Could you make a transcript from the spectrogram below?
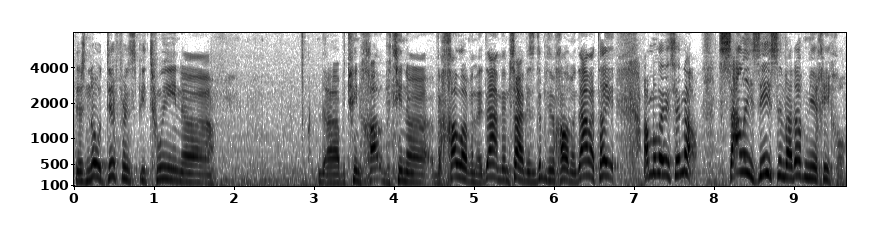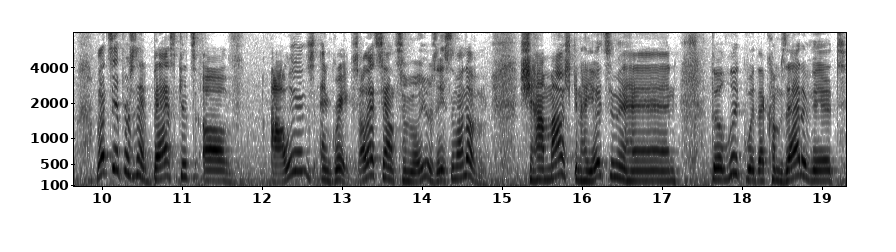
there's no difference between. Uh, uh, between between uh, the chalav and the dam. I'm sorry, there's a difference between chalav and the dam. I tell you, gonna say no. Sali zaysim v'adav miyachicho. Let's say a person had baskets of olives and grapes. Oh, that sounds familiar. Zaysim v'adav. Hayotzim mehen. The liquid that comes out of it,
